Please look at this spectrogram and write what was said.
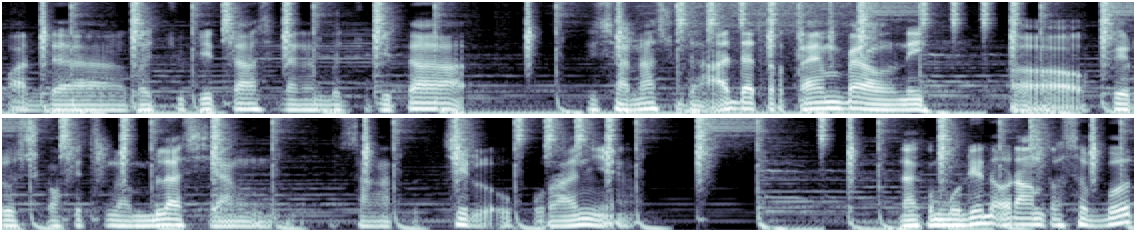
pada baju kita sedangkan baju kita di sana sudah ada tertempel nih uh, virus COVID-19 yang sangat kecil ukurannya. Nah, kemudian orang tersebut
